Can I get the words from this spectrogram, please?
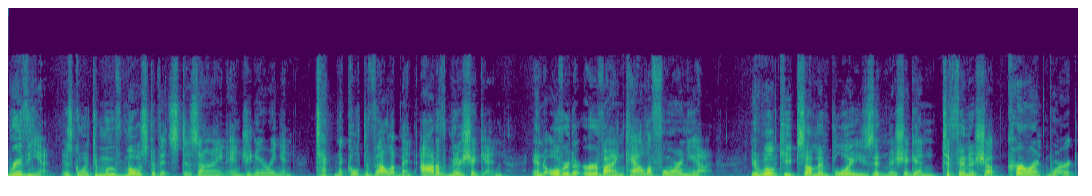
Rivian is going to move most of its design, engineering, and technical development out of Michigan and over to Irvine, California. It will keep some employees in Michigan to finish up current work,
